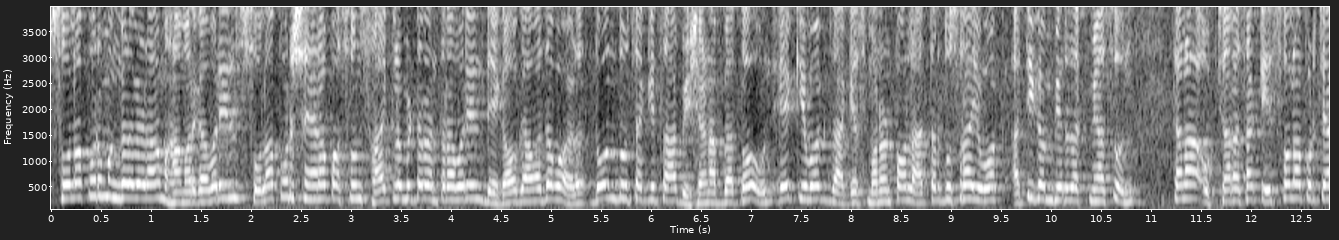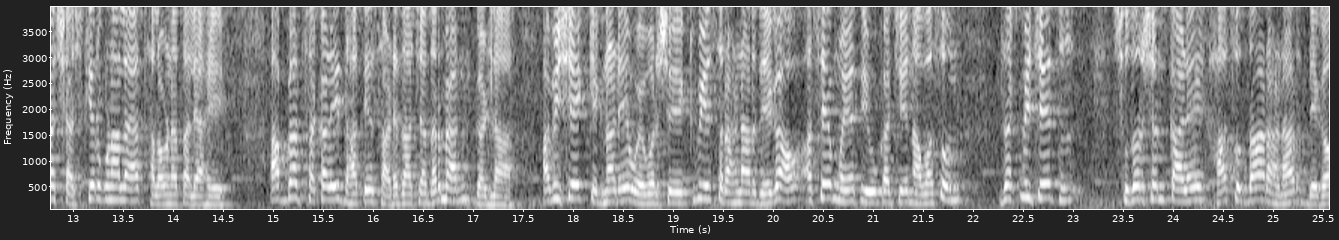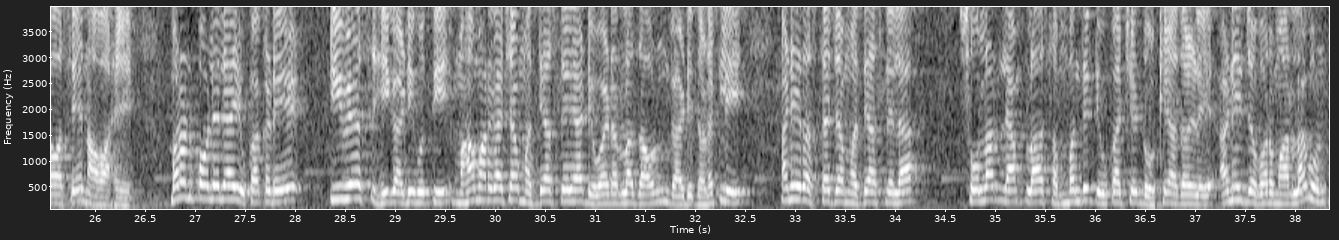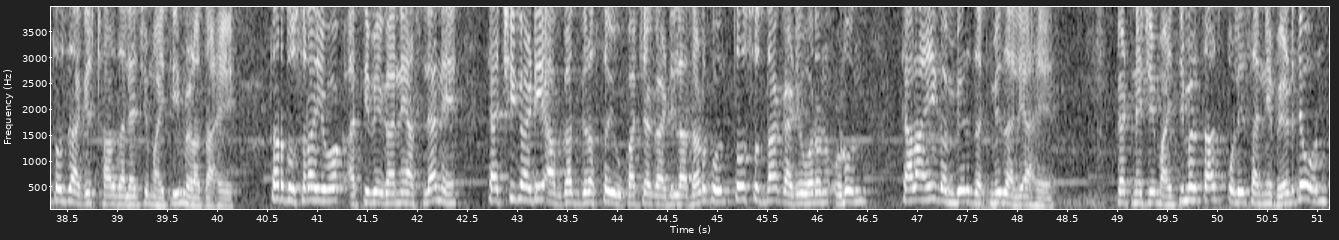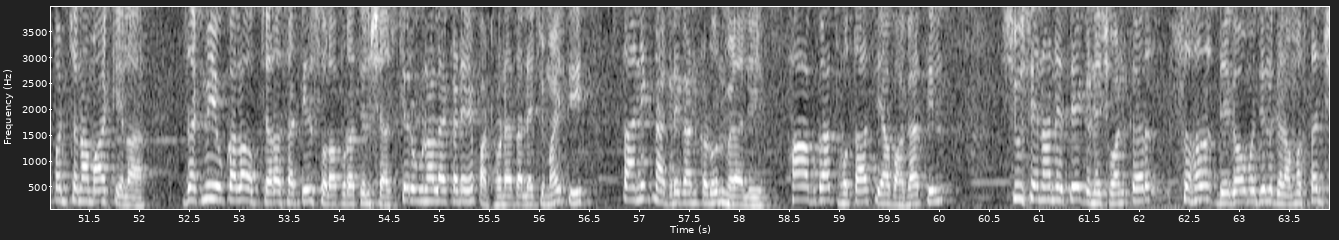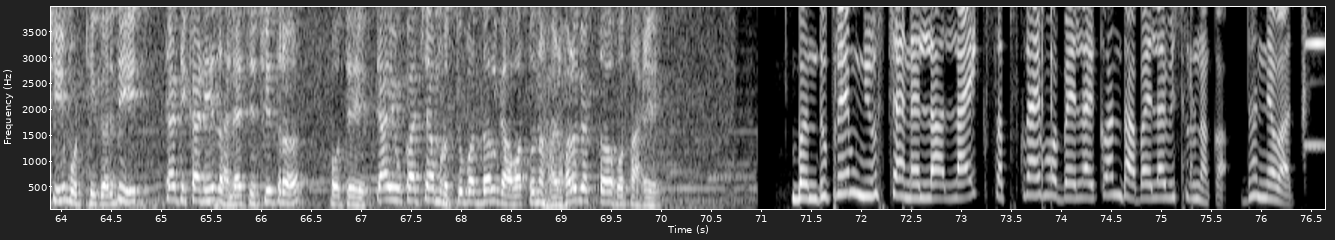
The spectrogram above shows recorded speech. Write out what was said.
सोलापूर मंगळवेढा महामार्गावरील सोलापूर शहरापासून सहा किलोमीटर अंतरावरील देगाव गावाजवळ दोन दुचाकीचा भीषण अपघात होऊन एक युवक जागेस मरण पावला तर दुसरा युवक अतिगंभीर जखमी असून त्याला उपचारासाठी सोलापूरच्या शासकीय रुग्णालयात हलवण्यात आले आहे. अपघात सकाळी दहा ते साडेदहाच्या दरम्यान घडला. अभिषेक केगनाडे वयवर्ष एकवीस राहणार देगाव असे मयत युवकाचे नाव असून जखमीचे थु- सुदर्शन काळे हा सुद्धा राहणार देगाव असे नाव आहे. मरण पावलेल्या युवकाकडे टी व्ही एस ही गाडी होती. महामार्गाच्या मध्ये असलेल्या डिवायडरला जाऊन गाडी धडकली आणि रस्त्याच्या मध्ये असलेल्या सोलार लॅम्पला संबंधित युवकाचे डोके आदळले आणि जबर मार लागून तो जागीच ठार झाल्याची माहिती मिळत आहे. तर दुसरा युवक अतिवेगाने असल्याने त्याची गाडी अपघातग्रस्त युवकाच्या गाडीला धडकून तो सुद्धा गाडीवरून उडून त्यालाही गंभीर जखमी झाली आहे. घटनेची माहिती मिळताच पोलिसांनी भेट देऊन पंचनामा केला. जखमी युवकाला उपचारासाठी सोलापुरातील शासकीय रुग्णालयाकडे पाठवण्यात आल्याची माहिती स्थानिक नागरिकांकडून मिळाली. हा अपघात होताच या भागातील शिवसेना नेते गणेश वानकर सह देगावमधील ग्रामस्थांची मोठी गर्दी त्या ठिकाणी झाल्याचे चित्र होते. त्या युवकाच्या मृत्यूबद्दल गावातून हळहळ व्यक्त होत आहे. बंधुप्रेम न्यूज चॅनलला लाईक सबस्क्राईब व बेल आयकॉन दाबायला विसरू नका. धन्यवाद.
